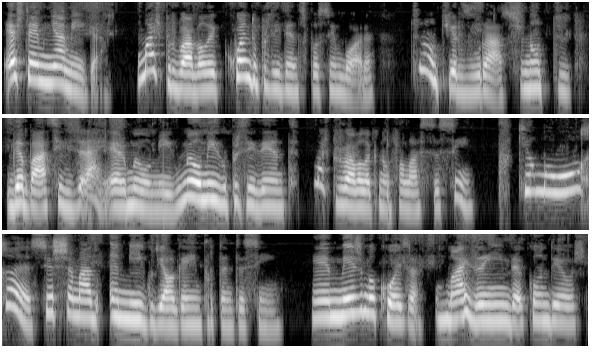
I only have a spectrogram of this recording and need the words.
Esta é a minha amiga. O mais provável é que quando o presidente se fosse embora, tu não te arvorasses, não te gabasses e dizer: Ah, era o meu amigo, o meu amigo presidente. Mais provável é que não falasses assim. Porque é uma honra ser chamado amigo de alguém importante assim. É a mesma coisa, mais ainda com Deus.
